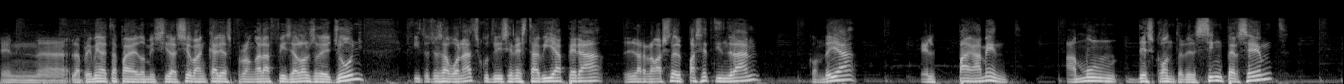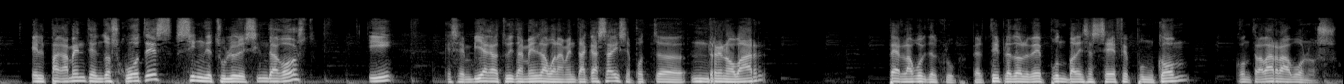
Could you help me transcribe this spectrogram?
en uh, la primera etapa de domiciliació bancària es prolongarà fins a l'11 de juny i tots els abonats que utilitzen esta via per a la renovació del passe tindran, com deia, el pagament amb un descompte del 5%, el pagament en dos quotes, 5 de juliol i 5 d'agost, i que s'envia gratuïtament l'abonament a casa i se pot eh, renovar per la web del club, per www.valenciacf.com contra barra abonos.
